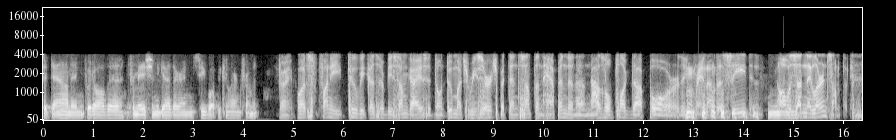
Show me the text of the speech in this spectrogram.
sit down and put all the information together and see what we can learn from it. Right. Well, it's funny too because there'll be some guys that don't do much research, but then something happened and a nozzle plugged up, or they ran out of seed, and all of a mm. sudden they learned something.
